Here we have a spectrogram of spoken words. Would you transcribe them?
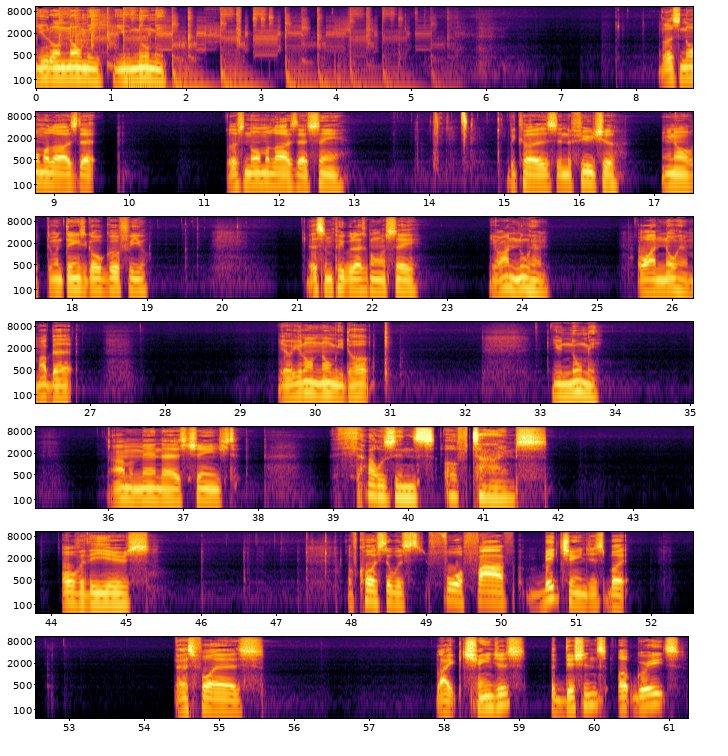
You don't know me, you knew me. Let's normalize that. Let's normalize that saying. Because in the future, you know, when things go good for you, there's some people that's gonna say, Yo, I knew him. Or I know him, my bad. Yo, you don't know me, dog. You knew me. I'm a man that has changed thousands of times over the years. Of course, there was four or five big changes, but as far as like changes, additions, upgrades,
